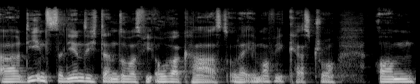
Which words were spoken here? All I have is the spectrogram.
Äh, die installieren sich dann sowas wie Overcast oder eben auch wie Castro ähm,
